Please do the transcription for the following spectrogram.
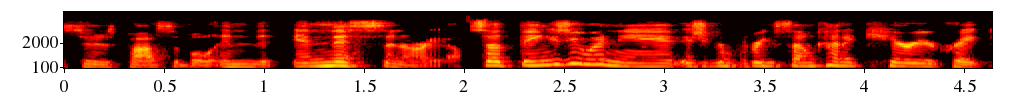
as soon as possible in the, in this scenario. So things you would need is you can bring some kind of carrier crate,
